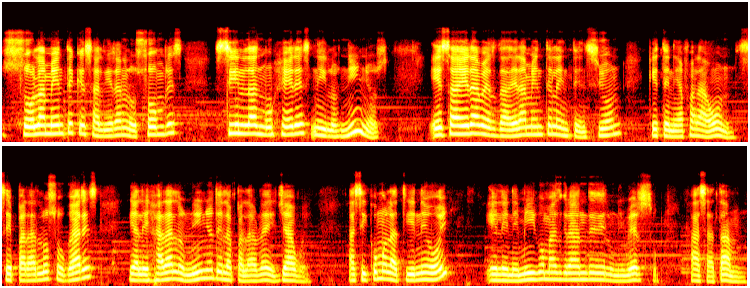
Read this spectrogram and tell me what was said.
solamente que salieran los hombres sin las mujeres ni los niños. Esa era verdaderamente la intención que tenía Faraón, separar los hogares y alejar a los niños de la palabra de Yahweh así como la tiene hoy el enemigo más grande del universo, Hasatán.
